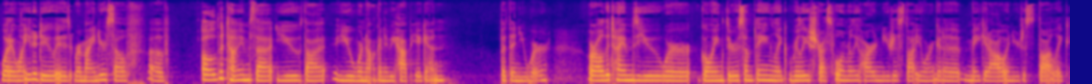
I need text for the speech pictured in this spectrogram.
what I want you to do is remind yourself of all the times that you thought you were not going to be happy again, but then you were. Or all the times you were going through something like really stressful and really hard, and you just thought you weren't going to make it out, and you just thought like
